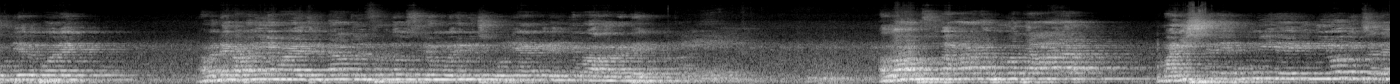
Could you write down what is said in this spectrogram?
കൂട്ടിയത് പോലെ അവന്റെ കമനീയമായ ജന്നാത്തുൽ ഒരുമിച്ച് കൂട്ടിയാണെങ്കിൽ അനുഗ്രഹിക്കുമാറാകട്ടെ മനുഷ്യനെ ഭൂമിയിലേക്ക് നിയോഗിച്ചത്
